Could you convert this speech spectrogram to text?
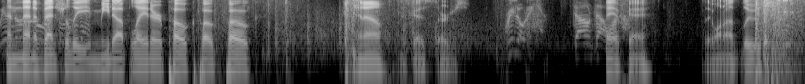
We and then eventually meet up later, poke, poke, poke. You know, these guys are just reloading. Down that one. AFK. They want to lose.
